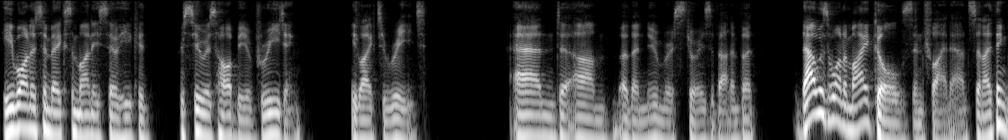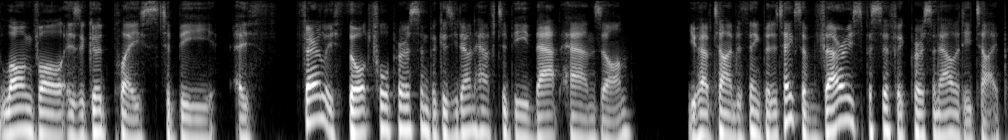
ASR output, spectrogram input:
he wanted to make some money so he could pursue his hobby of reading. He liked to read. And um, well, there are numerous stories about him, but that was one of my goals in finance. And I think long vol is a good place to be a fairly thoughtful person because you don't have to be that hands on. You have time to think, but it takes a very specific personality type.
